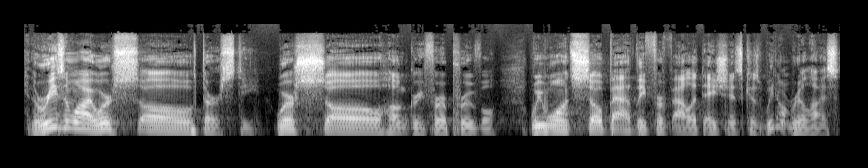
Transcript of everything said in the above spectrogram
And the reason why we're so thirsty, we're so hungry for approval, we want so badly for validation is because we don't realize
